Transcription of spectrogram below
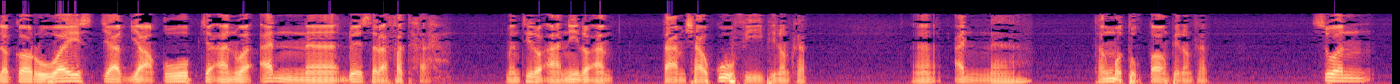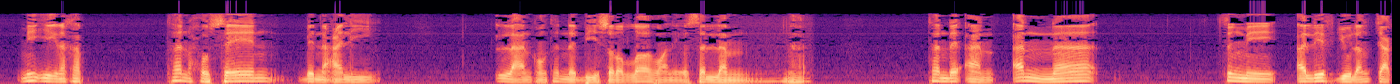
แล้วก็รูไวส์จากยากูบจะอ่านว่าอันนาด้วยสระฟัตฮะเหมือนที่เราอ่านนี่เราอ่านตามชาวกูฟีพี่น้องครับอันนาทั้งหมดถูกต้องพี่น้องครับ ส่วนมีอีกนะครับ ท่านฮุเซนเบนอาลี หลานของท่านนบีสุลต่านละฮ์อะลัยฮิวสัลลัมนะท่านได้อ่าน أنى ซึ่งมี อลิฟอยู่หลังจาก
